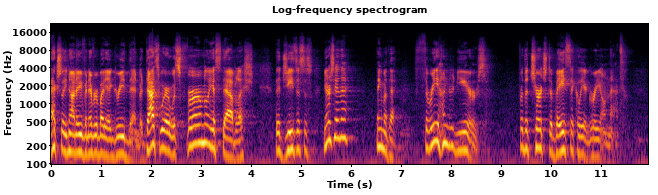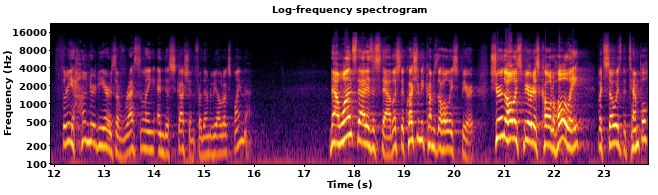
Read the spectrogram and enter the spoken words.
Actually, not even everybody agreed then, but that's where it was firmly established that Jesus is. You understand that? Think about that. 300 years for the church to basically agree on that. 300 years of wrestling and discussion for them to be able to explain that. Now, once that is established, the question becomes the Holy Spirit. Sure, the Holy Spirit is called holy, but so is the temple.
